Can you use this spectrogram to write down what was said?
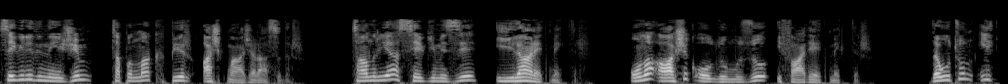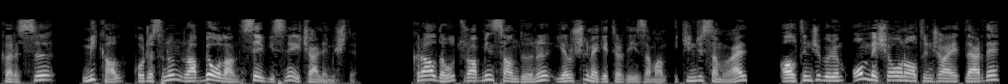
Sevgili dinleyicim, tapınmak bir aşk macerasıdır. Tanrı'ya sevgimizi ilan etmektir. Ona aşık olduğumuzu ifade etmektir. Davut'un ilk karısı Mikal kocasının Rabbe olan sevgisine içerlemişti. Kral Davut Rabbin sandığını Yaruşilim'e getirdiği zaman 2. Samuel 6. bölüm 15 ve 16. ayetlerde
